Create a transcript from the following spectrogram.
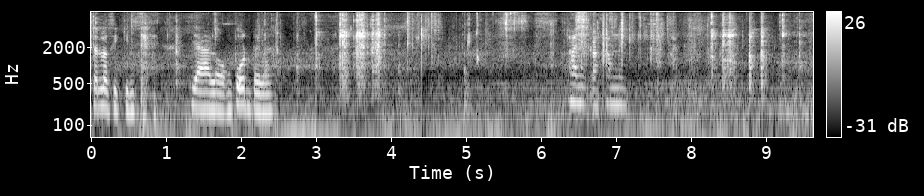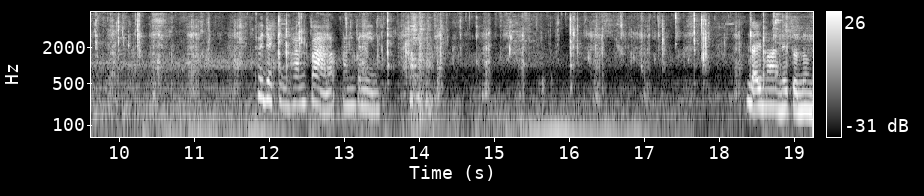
ฉันเราสิกิน ยาลองก้นไปวะพันอีกก่อนคำหนึ่งคือจะกินพันป่าเนาะพันปลานิน ได้มาในตัวหนึ่ง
